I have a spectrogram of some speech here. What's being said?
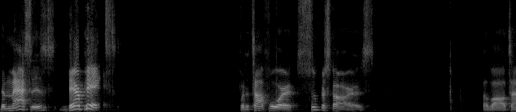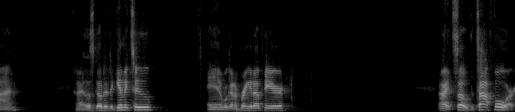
the masses their picks for the top four superstars of all time. All right, let's go to the gimmick tube and we're going to bring it up here. All right, so the top four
